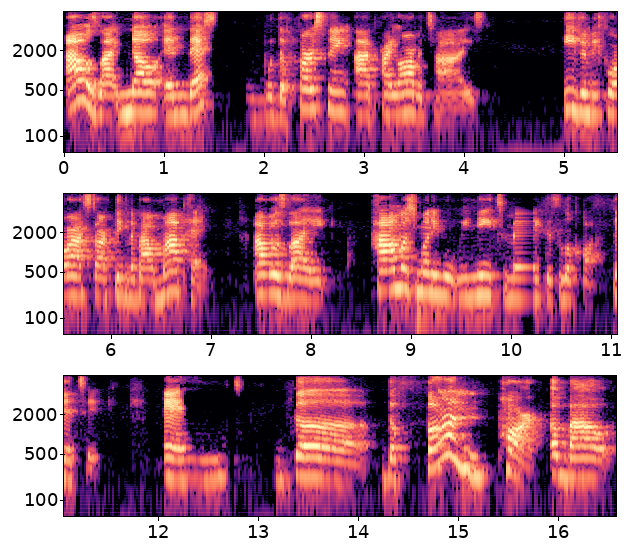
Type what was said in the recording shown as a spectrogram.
I was like, no, and that's the first thing I prioritized even before I start thinking about my pay. I was like, how much money would we need to make this look authentic? And the the fun part about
